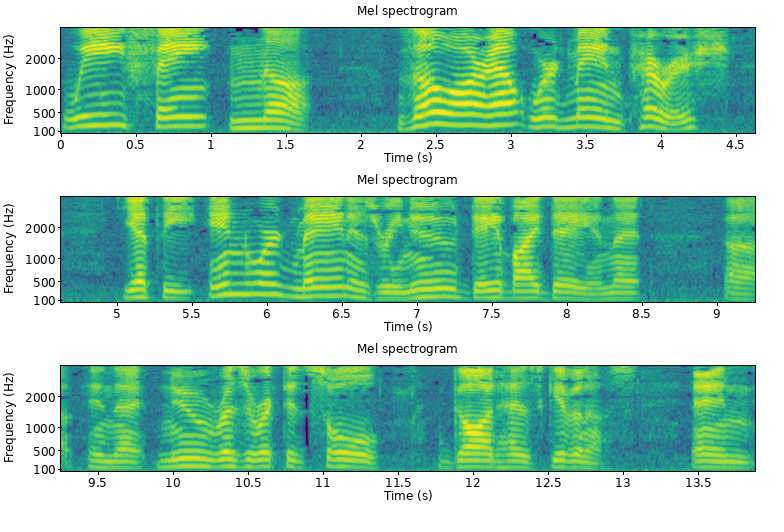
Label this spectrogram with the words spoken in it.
we faint not. Though our outward man perish, yet the inward man is renewed day by day. And that uh, in that new resurrected soul God has given us and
